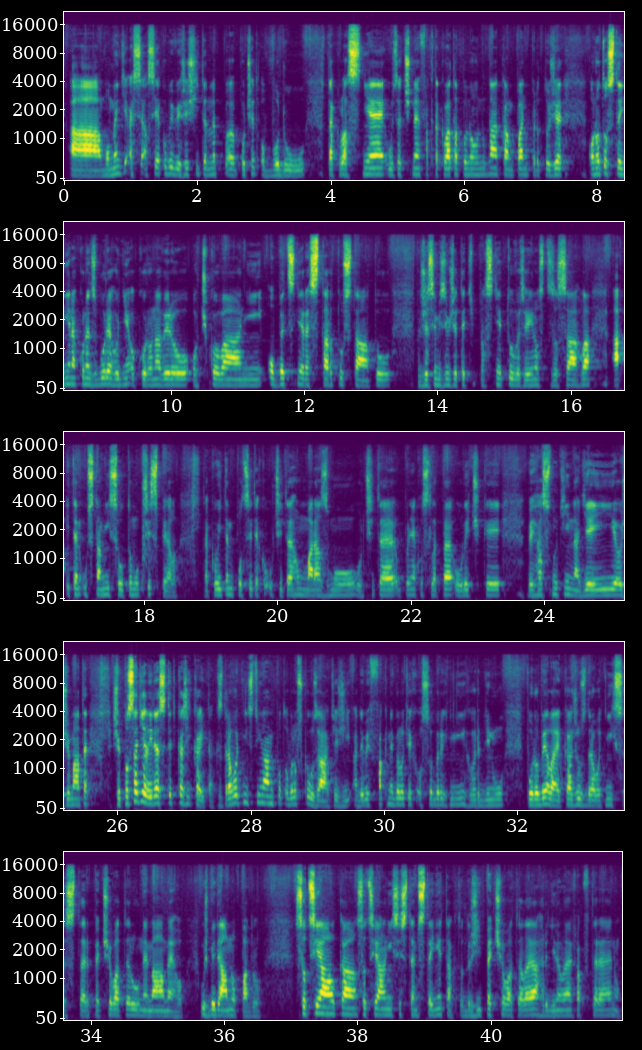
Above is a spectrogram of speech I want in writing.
A v momentě, až se asi jakoby vyřeší tenhle počet obvodů, tak vlastně už začne fakt taková ta plnohodnotná kampaň, protože ono to stejně nakonec bude hodně o koronaviru, očkování, obecně restartu státu, protože si myslím, že teď vlastně tu veřejnost zasáhla a i ten ústavní soud tomu přispěl. Takový ten pocit jako určitého marazmu, určité úplně jako slepé uličky, vyhasnutí nadějí, jo, že máte, že v podstatě lidé si teďka říkají, tak zdravotnictví máme pod obrovskou zátěží a kdyby fakt nebylo těch osobních hrdinů v podobě lékařů, zdravotních sester, pečovatelů, nemáme ho. Už by dávno padlo. Sociálka, sociální systém stejně tak, to drží pečovatele a hrdinové fakt v terénu.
